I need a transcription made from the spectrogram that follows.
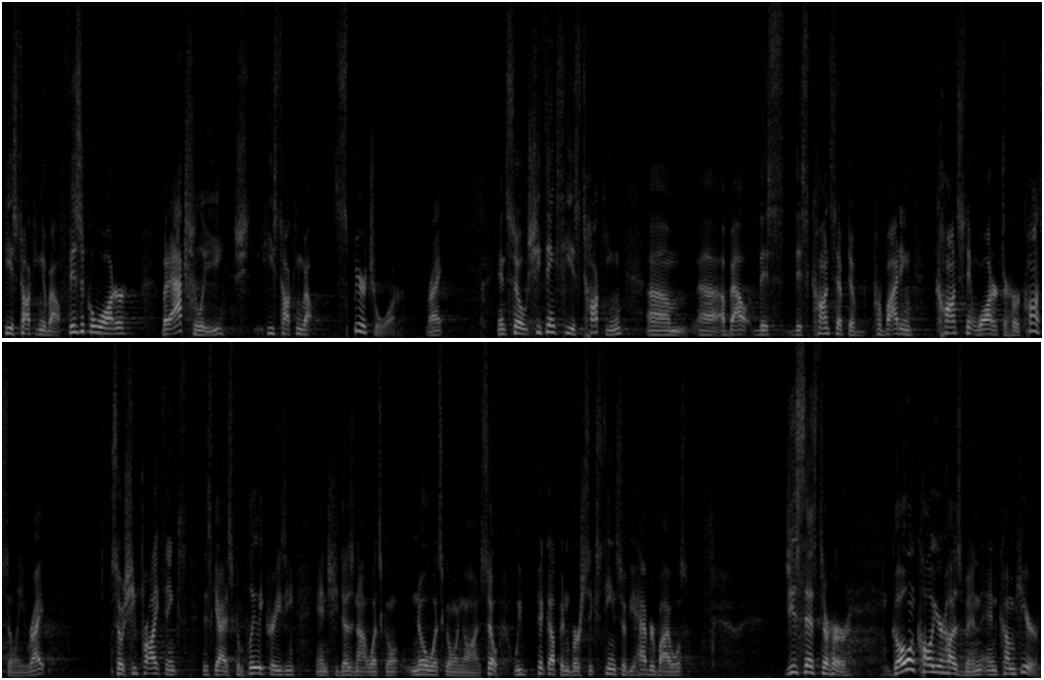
he is talking about physical water, but actually, he's talking about spiritual water, right? And so she thinks he is talking um, uh, about this, this concept of providing constant water to her constantly, right? So she probably thinks this guy is completely crazy and she does not what's go- know what's going on. So we pick up in verse 16. So if you have your Bibles, Jesus says to her, Go and call your husband and come here.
